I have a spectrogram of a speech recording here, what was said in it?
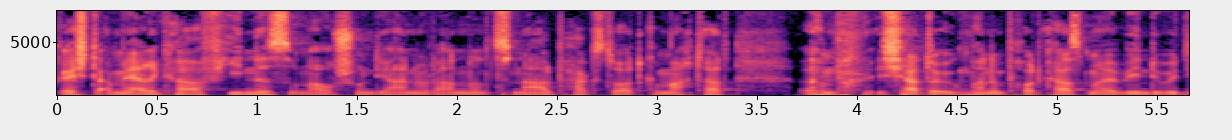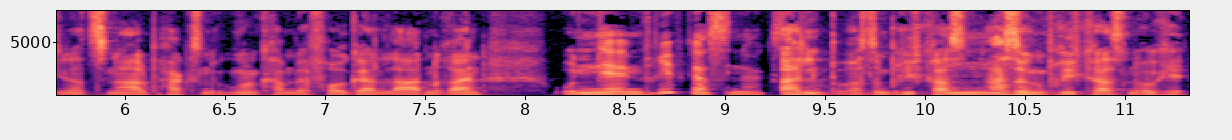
recht Amerika-affin ist und auch schon die ein oder anderen Nationalparks dort gemacht hat. Ähm, ich hatte irgendwann im Podcast mal erwähnt über die Nationalparks und irgendwann kam der Volker in den Laden rein. Und Nee, im Briefkasten. Ah, also im Briefkasten. Mhm. Also im Briefkasten, okay.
